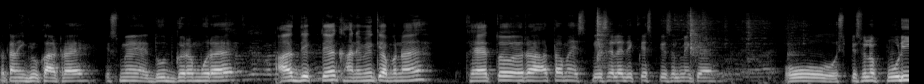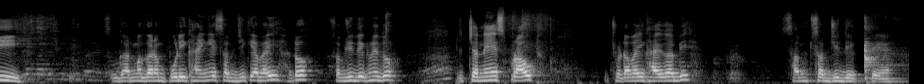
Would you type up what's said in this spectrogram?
पता नहीं क्यों काट रहा है। इसमें दूध गर्म हो रहा है। आज देखते हैं खाने में क्या बना है। कह तो रहा था मैं स्पेशल है, देखते हैं स्पेशल में क्या है। ओ स्पेशल में पूड़ी। गर्मा गर्म पूड़ी खाएँगे। सब्ज़ी क्या भाई? हटो, सब्ज़ी देखने दो। चने, स्प्राउट। छोटा भाई खाएगा अभी। सब सब्ज़ी देखते हैं।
